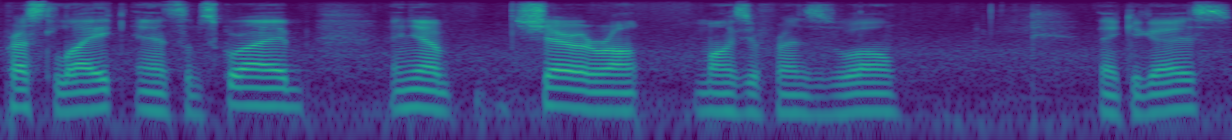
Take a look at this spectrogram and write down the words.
press like and subscribe and yeah share it amongst your friends as well. Thank you guys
